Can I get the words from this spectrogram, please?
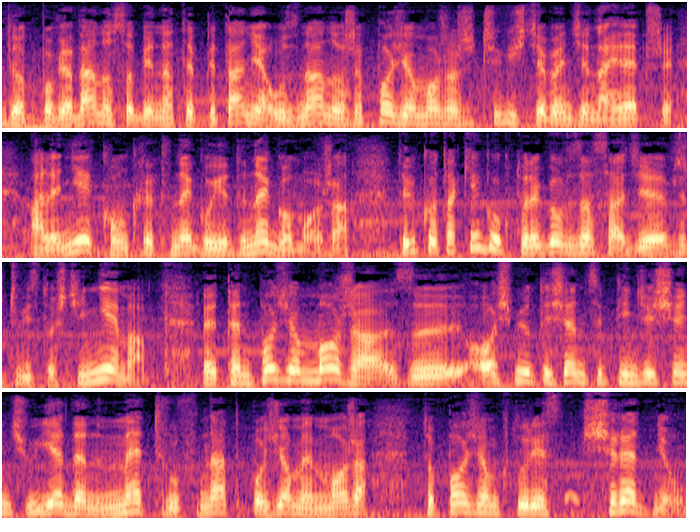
Gdy odpowiadano sobie na te pytania, uznano, że poziom morza rzeczywiście będzie najlepszy, ale nie konkretnego jednego morza, tylko takiego, którego w zasadzie w rzeczywistości nie ma. E, ten poziom morza z 8051 metrów nad poziomem morza to poziom, który jest średnią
